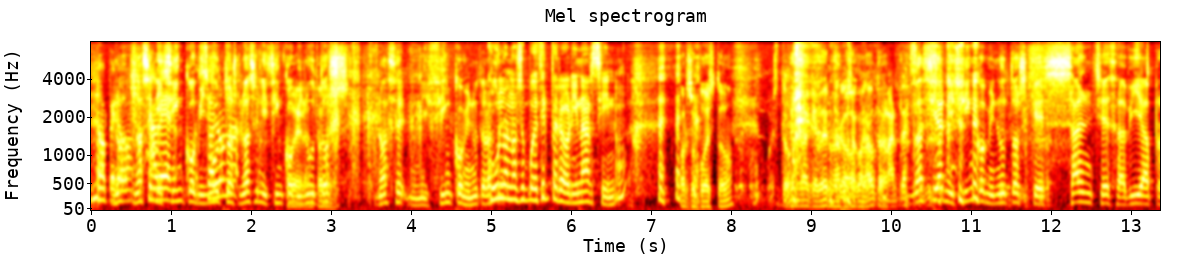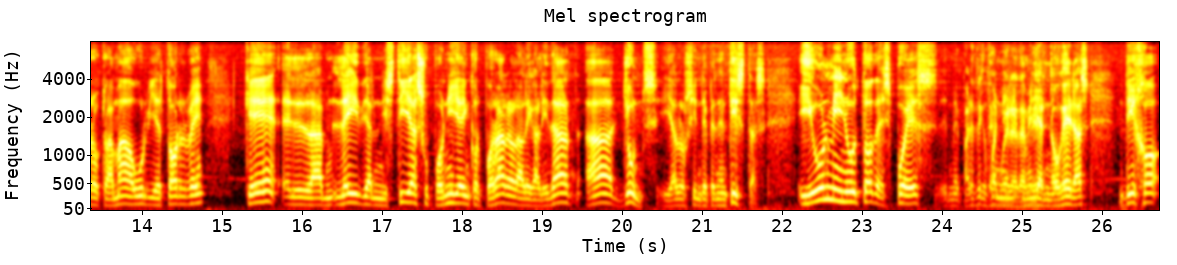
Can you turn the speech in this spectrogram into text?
No, pero no, no hace a ni ver, cinco minutos, una- no hace ni cinco Joder, minutos, no hace ni cinco minutos. no Culo hace- no se puede decir, pero orinar sí, ¿no? Por supuesto. No tiene nada que ver una cosa con la otra. No hacía ni cinco minutos que Sánchez había proclamado Urbi et Orbe que la ley de amnistía suponía incorporar a la legalidad a Junts y a los independentistas. Y un minuto después, me parece que fue Nogueras, dijo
